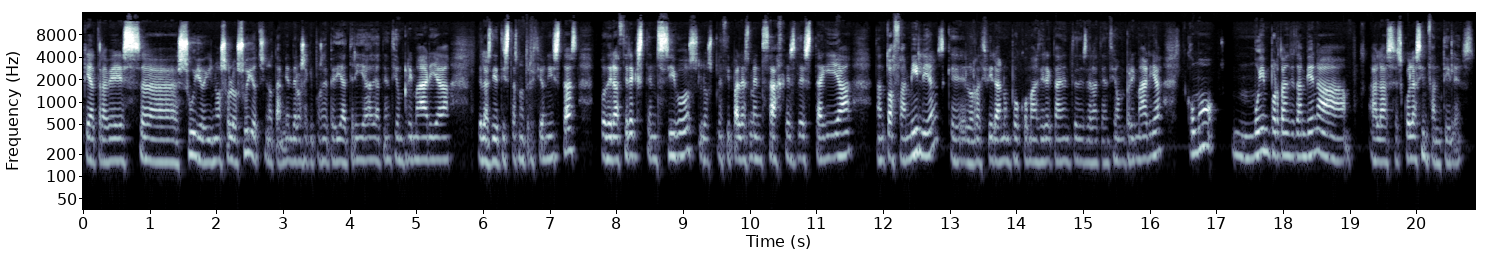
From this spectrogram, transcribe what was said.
que a través uh, suyo, y no solo suyo, sino también de los equipos de pediatría, de atención primaria, de las dietistas nutricionistas, poder hacer extensivos los principales mensajes de esta guía, tanto a familias, que lo recibirán un poco más directamente desde la atención primaria, como muy importante también a, a las escuelas infantiles.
